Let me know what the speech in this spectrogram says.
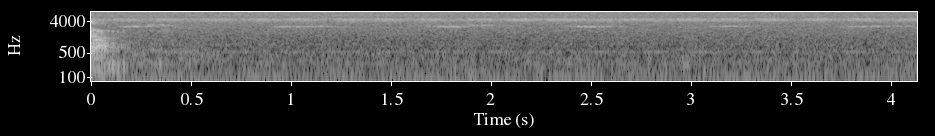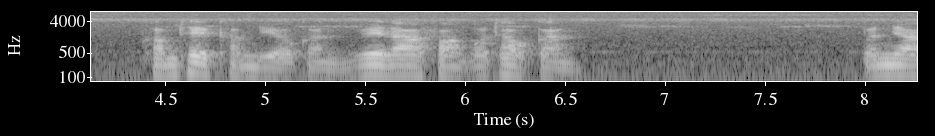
ต่ำคำเทศคำเดียวกัน เวลาฟังก็เท่ากัน ปัญญา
